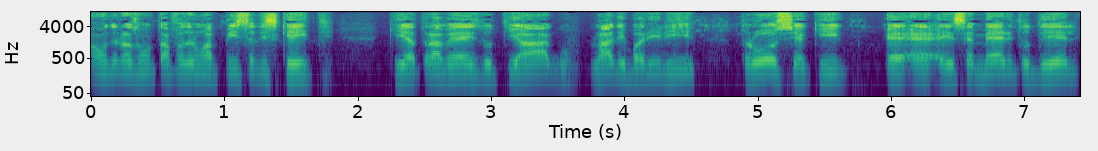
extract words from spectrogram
onde nós vamos estar fazendo uma pista de skate, que através do Tiago, lá de Bariri, trouxe aqui, é, é, esse é mérito dele,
